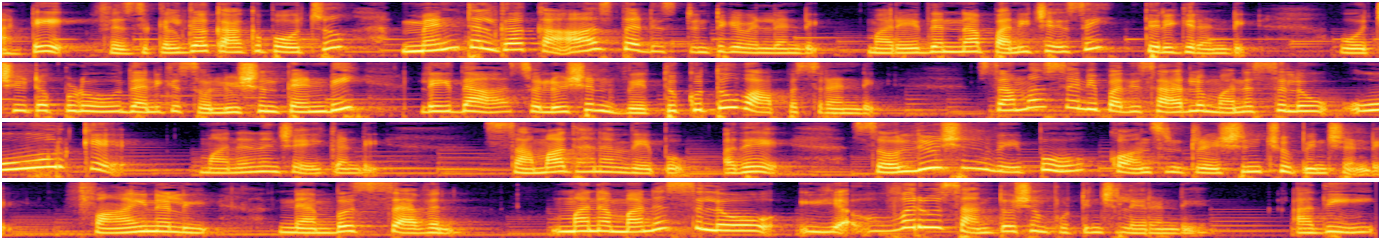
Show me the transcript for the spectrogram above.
అంటే ఫిజికల్గా కాకపోవచ్చు మెంటల్గా కాస్త డిస్టెంట్గా వెళ్ళండి. మరేదన్నా పని చేసి తిరిగి రండి. వచ్చేటప్పుడు దానికి సొల్యూషన్ తెండి లేదా సొల్యూషన్ వెతుకుతూ వాపస్ రండి. సమస్యని పదిసార్లు మనస్సులో ఊరికే మననం చేయకండి. సమాధానం వైపు అదే సొల్యూషన్ వైపు కాన్సన్ట్రేషన్ చూపించండి. Finally number seven. మన మనస్సులో ఎవ్వరూ సంతోషం పుట్టించలేరండి. అది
